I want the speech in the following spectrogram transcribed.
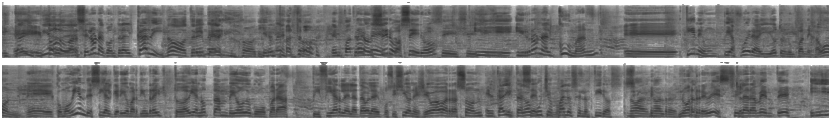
Y Cádiz Eh, pierde, Todo ¿eh? Barcelona contra el Cádiz. No, Y tremendo, Y, tremendo. empató- empataron Tremendo. 0 a 0. Sí, sí, y, sí, y Ronald Koeman eh, tiene un pie afuera y otro en un pan de jabón. Como bien decía el querido Martín Reich, todavía no tan beodo como para pifiarle la tabla de posiciones. Llevaba razón. El Cádiz Está pegó séptimo. muchos palos en los tiros, no, al revés. No al revés, claramente. Y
